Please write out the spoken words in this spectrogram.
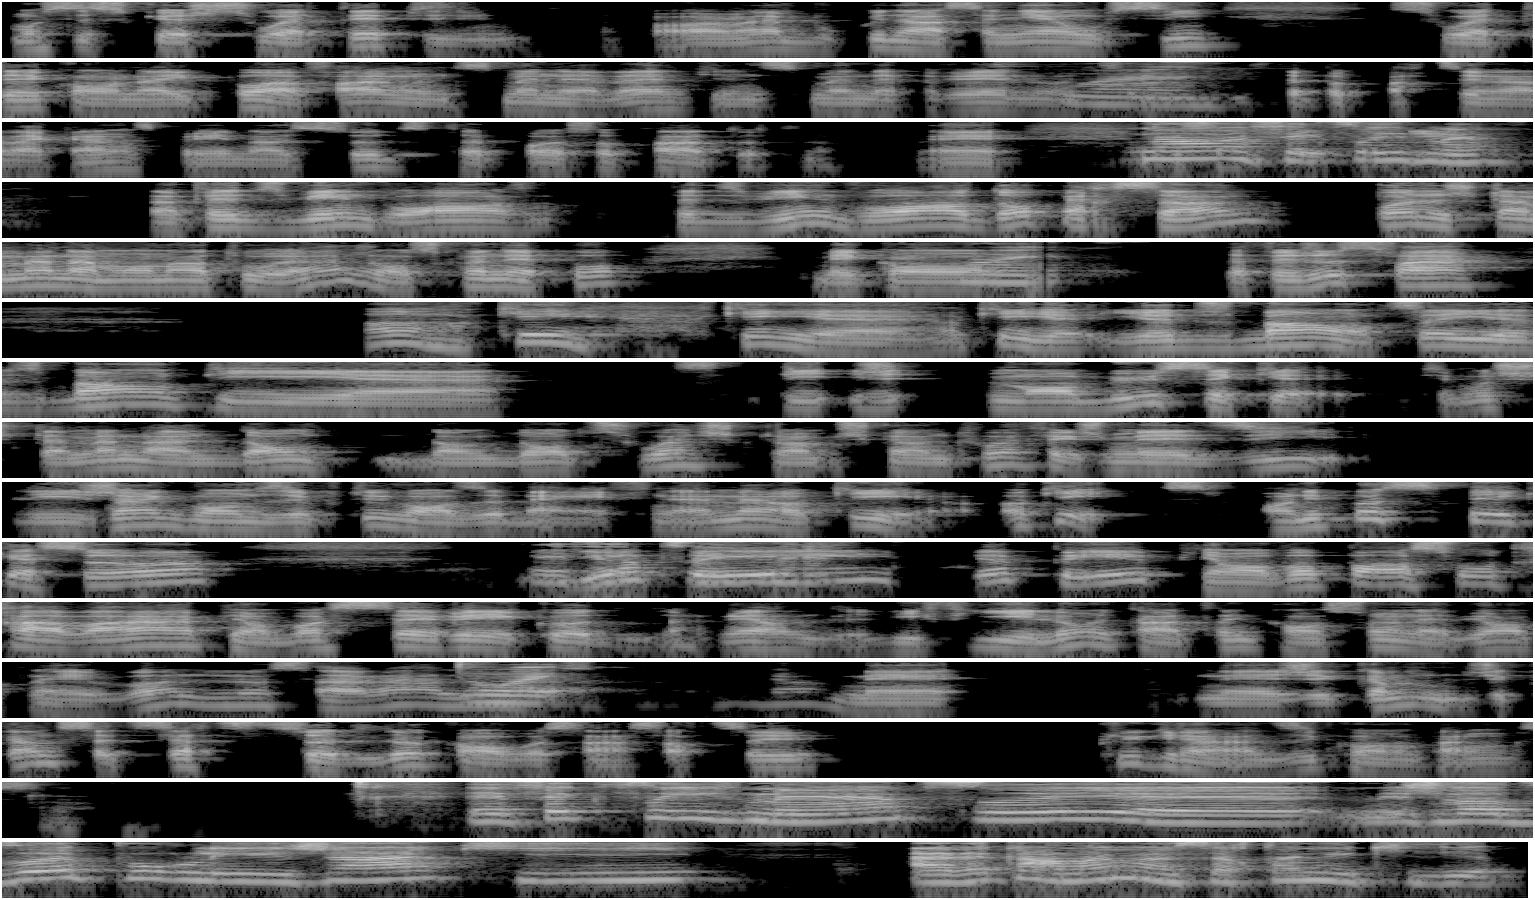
Moi, c'est ce que je souhaitais. Puis probablement beaucoup d'enseignants aussi souhaitaient qu'on n'aille pas à faire une semaine avant puis une semaine après. C'était pas de partir en vacances, puis dans le sud, c'était pas ça pas tout. Là. non, effectivement. ça fait du bien de voir, ça fait du bien de voir d'autres personnes, pas justement dans mon entourage, on se connaît pas, mais qu'on. Ça fait juste faire Ah, OK, OK, euh, OK, il y, a du bon, tu sais, il y a du bon, puis, euh, mon but, c'est que. moi, je suis tellement dans le don, dans le don de soi, je suis comme toi, fait que je me dis, les gens qui vont nous écouter vont dire ben finalement, OK, OK, on n'est pas si pire que ça. Il y a pire, il y a pire, puis on va passer au travers, puis on va se serrer Écoute, Regarde, les filles là, on est en train de construire un avion en plein vol, là, ça va. Là, Mais, mais j'ai comme, comme cette certitude-là qu'on va s'en sortir plus grandi qu'on pense. Effectivement, tu sais, euh, je vais dire pour les gens qui avaient quand même un certain équilibre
